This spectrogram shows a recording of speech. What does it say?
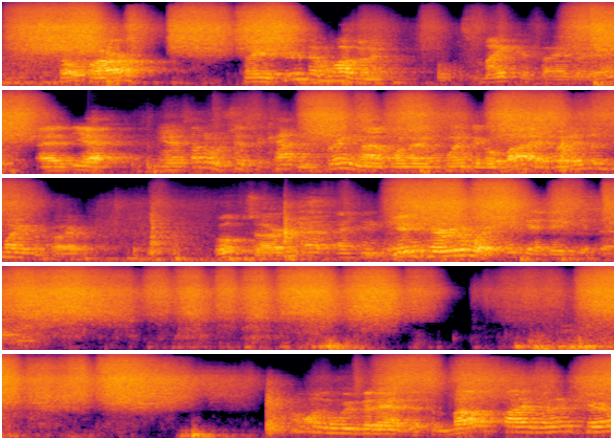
So far, tell you the truth, I'm loving it. It's microfiber, right? Uh, yeah, yeah, I thought it was just a cotton string mop when I went to go buy it, but it is microfiber. Oops, sorry. I, I think. Getting carried away. I think I did get that long have we been at this? About five minutes, Carol?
